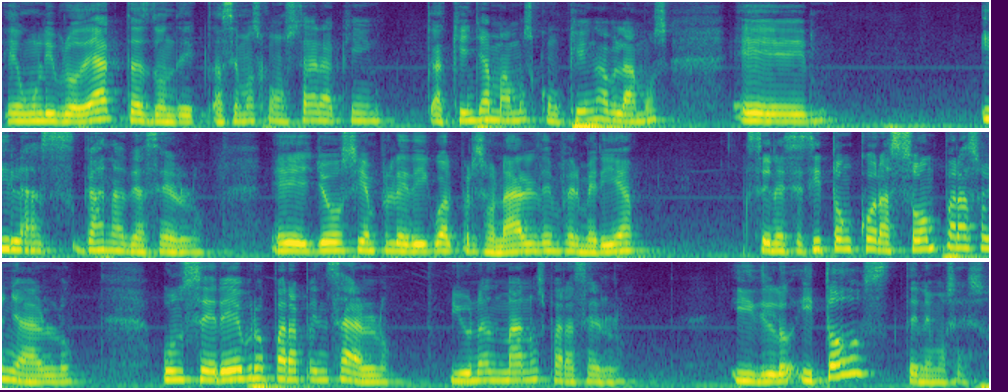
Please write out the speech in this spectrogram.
eh, un libro de actas donde hacemos constar a quién, a quién llamamos, con quién hablamos, eh, y las ganas de hacerlo. Eh, yo siempre le digo al personal de enfermería, se necesita un corazón para soñarlo, un cerebro para pensarlo y unas manos para hacerlo. Y, y todos tenemos eso.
